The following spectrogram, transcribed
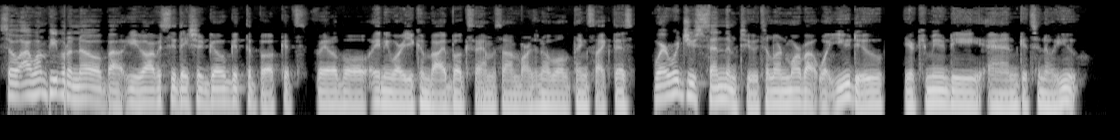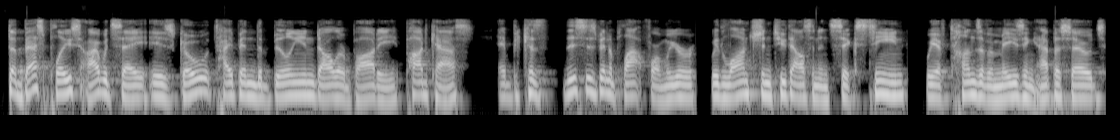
So I want people to know about you. Obviously, they should go get the book. It's available anywhere you can buy books, Amazon, Barnes Noble, and things like this. Where would you send them to to learn more about what you do, your community, and get to know you? The best place I would say is go type in the Billion Dollar Body podcast eh, because this has been a platform. We were we launched in 2016. We have tons of amazing episodes.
